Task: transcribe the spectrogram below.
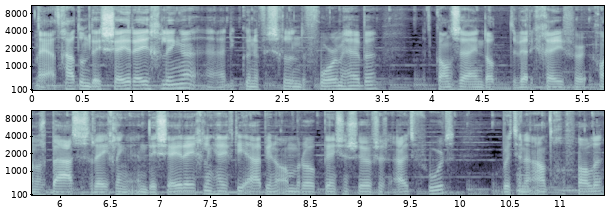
Nou ja, het gaat om DC-regelingen. Uh, die kunnen verschillende vormen hebben. Het kan zijn dat de werkgever gewoon als basisregeling een DC-regeling heeft die ABN AMRO Pension Services uitvoert. Dat gebeurt in een aantal gevallen.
